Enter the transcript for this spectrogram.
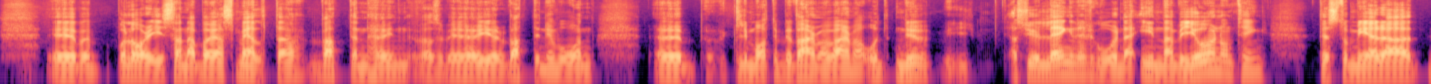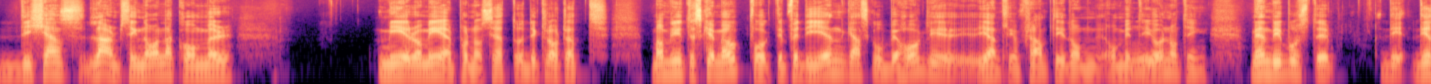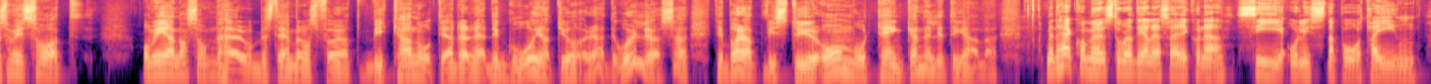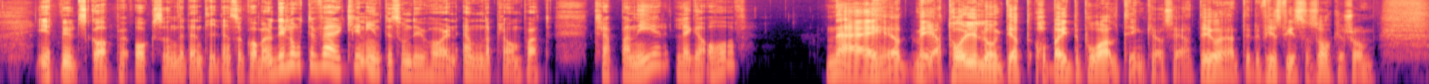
Eh, polarisarna börjar smälta, vattenhöjn, alltså vi höjer vattennivån. Eh, klimatet blir varmare och varmare och nu alltså ju längre det går innan vi gör någonting, desto mera, det känns, larmsignalerna kommer mer och mer på något sätt och det är klart att man vill inte skrämma upp folk, för det är en ganska obehaglig egentligen framtid om, om vi inte mm. gör någonting. Men vi måste, det, det som vi sa att om vi enas om det här och bestämmer oss för att vi kan åtgärda det här, det går ju att göra, det går att lösa. Det är bara att vi styr om vårt tänkande lite grann. Men det här kommer stora delar av Sverige kunna se och lyssna på och ta in i ett budskap också under den tiden som kommer. Och det låter verkligen inte som du har en enda plan på att trappa ner, lägga av. Nej, jag, men jag tar det lugnt. Jag hoppar inte på allting kan jag säga. Det gör jag inte. Det finns vissa saker som,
